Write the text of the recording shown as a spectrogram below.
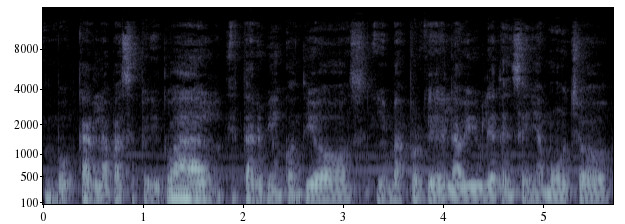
buscar la paz espiritual, estar bien con Dios, y más porque la Biblia te enseña mucho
